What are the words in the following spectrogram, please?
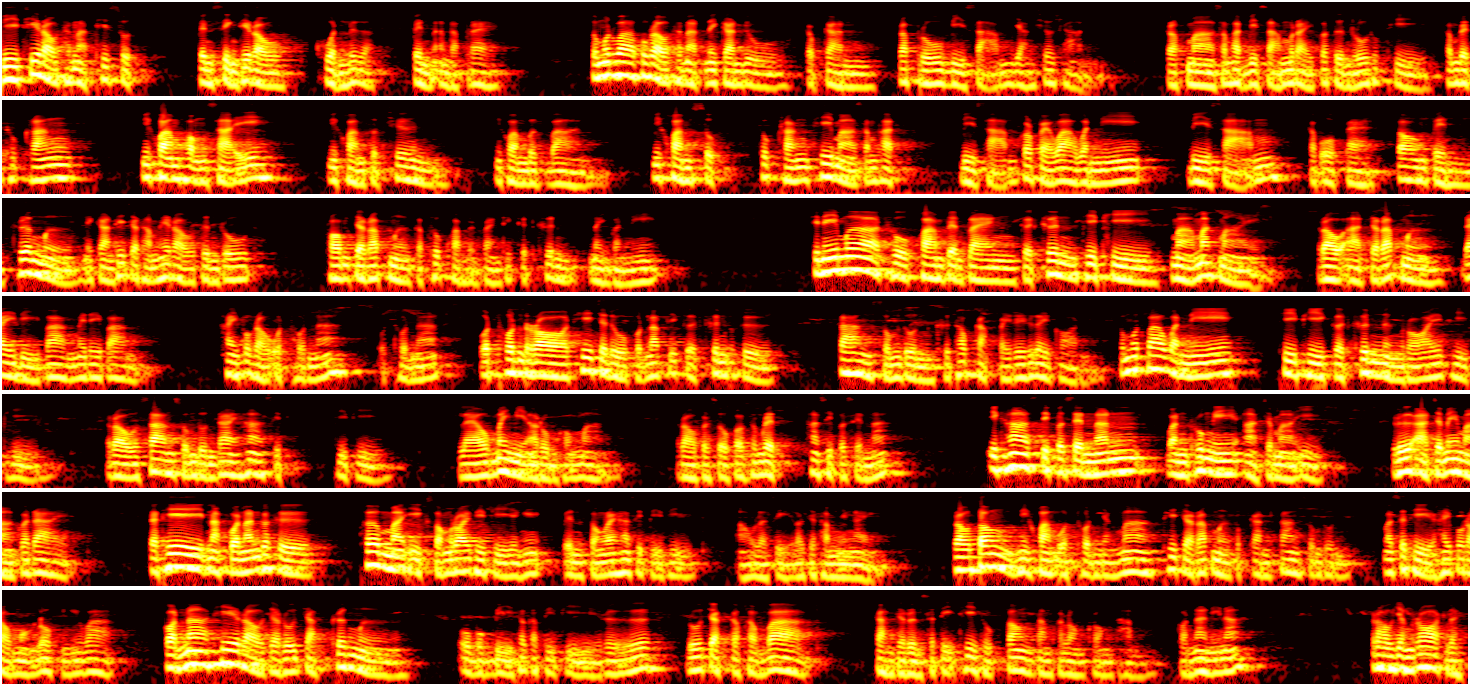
B ที่เราถนัดที่สุด เป็นสิ่งที่เราควรเลือกเป็นอันดับแรก สมมติว่าพวกเราถนัดในการอยู่กับการรับรู้ B3 อย่างเชี่ยวชาญ กลับมาสัมผัส B3 เมื่อไหร่ก็ตื่นรู้ทุกทีสำเร็จทุกครั้ง มีความผ่องใส มีความสดชื่น มีความเบิกบาน มีความสุขทุกครั้งที่มาสัมผัส B3 ก็แปลว่าวันนี้ B3 กับ O8 ต้องเป็นเครื่องมือในการที่จะทำให้เราตื่นรู้ พร้อมจะรับมือกับทุกความเปลี่ยนแปลงที่เกิดขึ้นในวันนี้ ทีนี้เมื่อถูกความเปลี่ยนแปลงเกิดขึ้น PP มามากมาย เราอาจจะรับมือได้ดีบ้างไม่ได้บ้าง ให้พวกเราอดทนนะ อดทนนะ อดทนรอที่จะดูผลลัพธ์ที่เกิดขึ้นก็คือ สร้างสมดุลคือเท่ากับไปเรื่อยๆ ก่อน สมมติว่าวันนี้ PP เกิดขึ้น 100 PP เราสร้างสมดุลได้ 50 PP แล้วไม่มีอารมณ์ของมารเราประสบความสำเร็จ 50%นะ อีก 50%นั้นวันพรุ่งนี้อาจจะมาอีก หรืออาจจะไม่มาก็ได้ แต่ที่หนักกว่านั้นก็คือ เพิ่มมาอีก 200 pp อย่างนี้เป็น 250 pp เอาละสิ เราจะทำยังไง เราต้องมีความอดทนอย่างมากที่จะรับมือกับการสร้างสมดุล มาสถีให้พวกเรามองโลกอย่างนี้ว่า ก่อนหน้าที่เราจะรู้จักเครื่องมือ O บวก B เท่ากับ PP หรือรู้จักกับคำว่าการเจริญสติที่ถูกต้องตามคลองครองธรรมก่อนหน้านี้นะ เรายังรอดเลย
